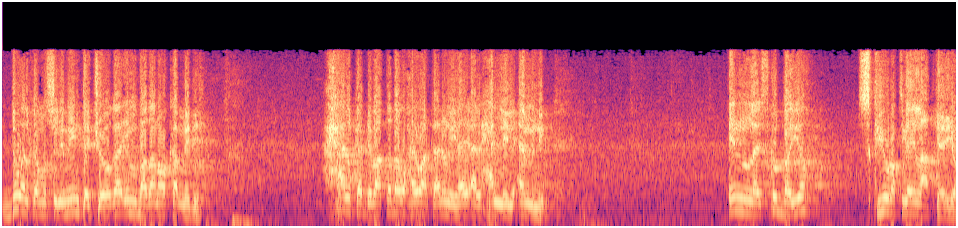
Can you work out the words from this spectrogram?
duwalka muslimiinta jooga in badan oo ka midi. Xalka dhibaatada waxay u arkaan inuu yahay alxalli اlmni in la ysku dayo security-ga in la adkeeyo.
